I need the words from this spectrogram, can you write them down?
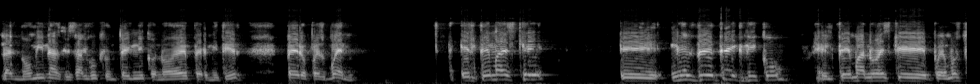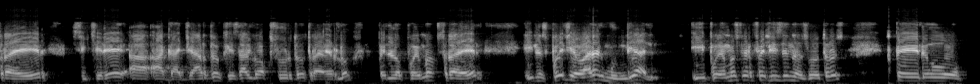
las nóminas, es algo que un técnico no debe permitir, pero pues bueno, el tema es que eh, no es de técnico, el tema no es que podemos traer, si quiere, a, a, Gallardo, que es algo absurdo traerlo, pero lo podemos traer y nos puede llevar al Mundial y podemos ser felices nosotros, pero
